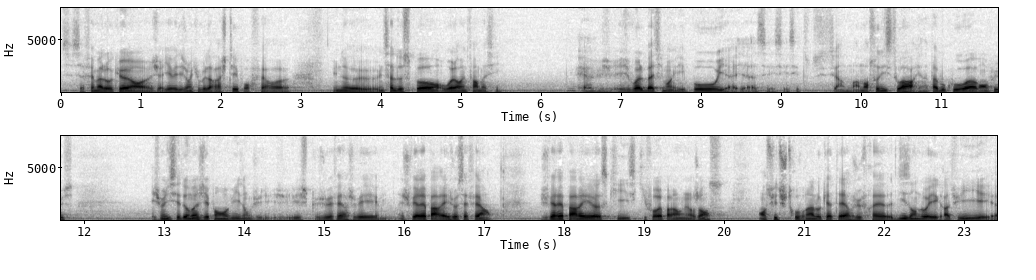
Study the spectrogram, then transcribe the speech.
ça fait mal au cœur. Il y avait des gens qui voulaient la racheter pour faire une, une salle de sport ou alors une pharmacie. Je vois le bâtiment, il est beau, c'est un, morceau d'histoire, il n'y en a pas beaucoup au Havre en plus. Et je me dis, c'est dommage, j'ai pas envie. Donc, je, que je vais faire, je je vais réparer, je sais faire. Je vais réparer euh, ce qu'il faut réparer en urgence. Ensuite, je trouverai un locataire, je ferai 10 euh, ans de loyer gratuit et, euh,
